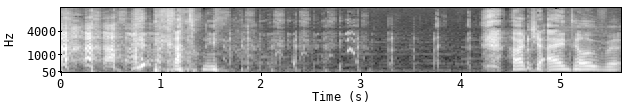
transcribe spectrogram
ik ga toch niet... Hartje Eindhoven.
